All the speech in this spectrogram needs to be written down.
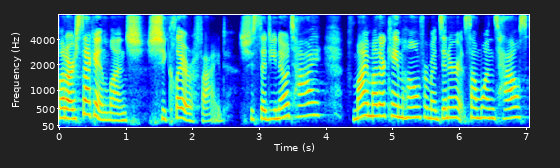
But our second lunch, she clarified. She said, You know, Ty, if my mother came home from a dinner at someone's house,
